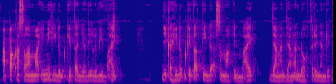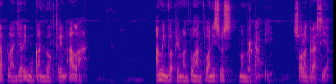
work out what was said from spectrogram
Apakah selama ini hidup kita jadi lebih baik? Jika hidup kita tidak semakin baik, jangan-jangan doktrin yang kita pelajari bukan doktrin Allah. Amin buat firman Tuhan. Tuhan Yesus memberkati. Sola Gracia.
